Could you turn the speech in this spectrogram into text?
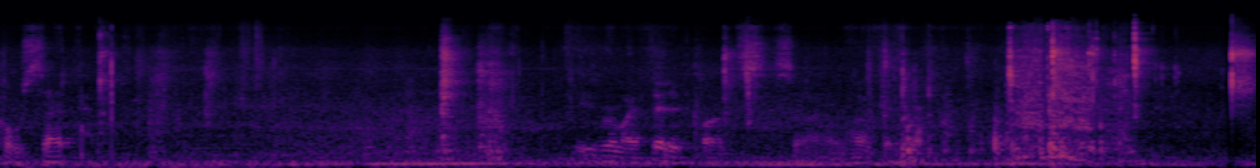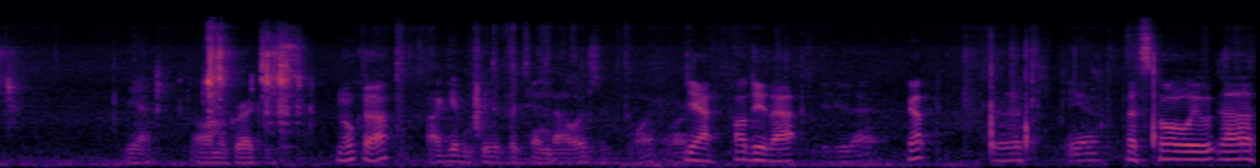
Whole set. These were my fitted clubs, so I don't know if they were. Yeah, all MacGregor's. Okay. I give them to you for ten dollars if you want. Yeah, I'll do that. You do that? Yep. Good. Yeah. That's totally uh,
